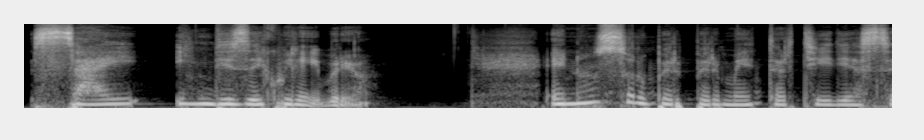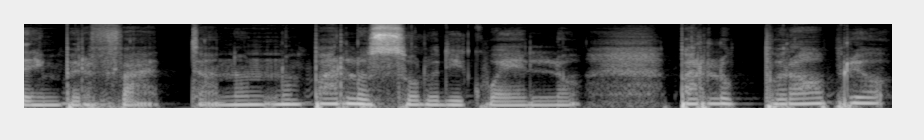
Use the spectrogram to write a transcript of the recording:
sei in disequilibrio. E non solo per permetterti di essere imperfetta, non, non parlo solo di quello, parlo proprio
